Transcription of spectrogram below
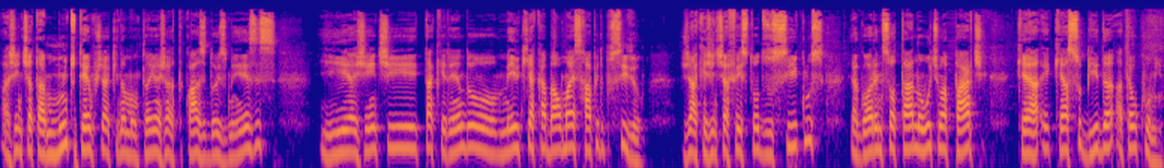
A gente já está muito tempo já aqui na montanha, já tá quase dois meses, e a gente está querendo meio que acabar o mais rápido possível, já que a gente já fez todos os ciclos e agora a gente só está na última parte, que é, a, que é a subida até o cume.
